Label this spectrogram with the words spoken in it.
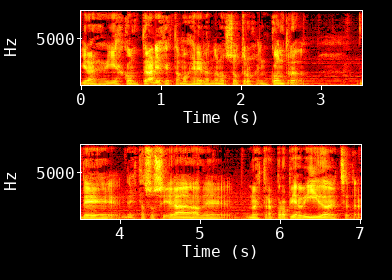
y las energías contrarias que estamos generando nosotros en contra de, esta sociedad, de nuestra propia vida, etc.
